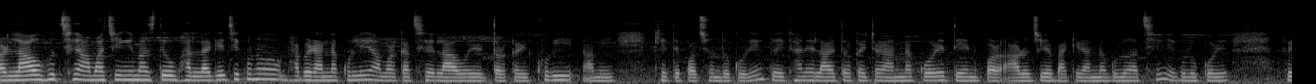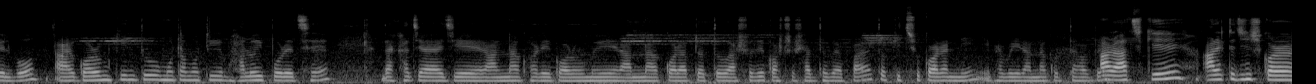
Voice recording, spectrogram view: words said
আর লাউ হচ্ছে আমার চিংড়ি মাছ দিয়েও ভালো লাগে যে কোনোভাবে রান্না করলেই আমার কাছে লাউয়ের তরকারি খুবই আমি খেতে পছন্দ করি। তো এখানে লাউয়ের তরকারিটা রান্না করে দেন পর আরও যে বাকি রান্নাগুলো আছে, এগুলো করে ফেলব। আর গরম কিন্তু মোটামুটি ভালোই পড়েছে। দেখা যায় যে রান্নাঘরে গরমে রান্না করাটা তো আসলে কষ্টসাধ্য ব্যাপার, তো কিছু করার নেই, এভাবেই রান্না করতে হবে। আর আজকে আরেকটা জিনিস করার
